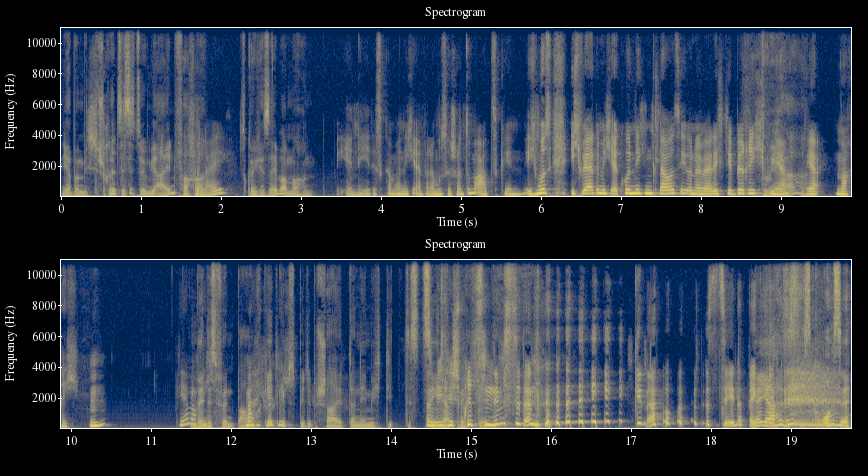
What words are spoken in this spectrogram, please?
ja, aber mit Spritze. Spritze ist jetzt irgendwie einfacher. Vielleicht. Das könnte ich ja selber machen. Ja, nee, das kann man nicht einfach. Da muss er schon zum Arzt gehen. Ich muss, ich werde mich erkundigen, Klausi, und dann werde ich dir berichten. Du, ja, ja. ja, mache ich. Mhm. Ja, Und wenn ich. das für den Mach Bauch geht, gib's bitte Bescheid. Dann nehme ich die, das Und wie viele Zehnerpäckchen. Spritzen nimmst du dann? genau, das Ja, Zehnerpäckchen. ja, das ist das große,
